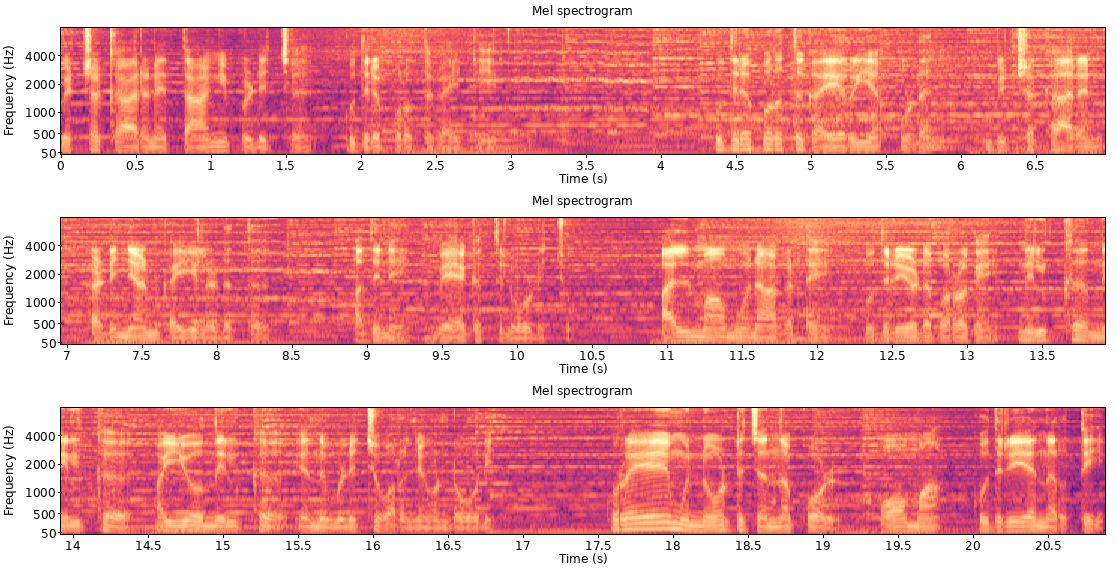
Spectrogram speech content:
ഭിക്ഷക്കാരനെ താങ്ങിപ്പിടിച്ച് കുതിരപ്പുറത്ത് കയറ്റിയിരുന്നു. കുതിരപ്പുറത്ത് കയറിയ ഉടൻ ഭിക്ഷക്കാരൻ കടിഞ്ഞാൺ കയ്യിലെടുത്ത് അതിനെ വേഗത്തിൽ വേഗത്തിലോടിച്ചു അൽമാമൂനാകട്ടെ കുതിരയുടെ പുറകെ നിൽക്ക് നിൽക്ക് അയ്യോ നിൽക്ക് എന്ന് വിളിച്ചു പറഞ്ഞുകൊണ്ട് ഓടി. കുറേ മുന്നോട്ട് ചെന്നപ്പോൾ ഓമ കുതിരയെ നിർത്തി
